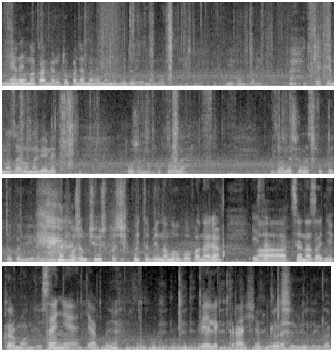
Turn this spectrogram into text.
Ні, Не ну вид- на камеру то понятно, воно не буде видно. Бо. Габарит. Кстати, Назару на велик теж ми купили. Залишилось купити тільки велик. Можемо чуєш причепити тобі на лобо фонаря, І за... а це на задній карман десь. Це ні, дякую. Ні? Велик краще буде. Краще велик, так?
